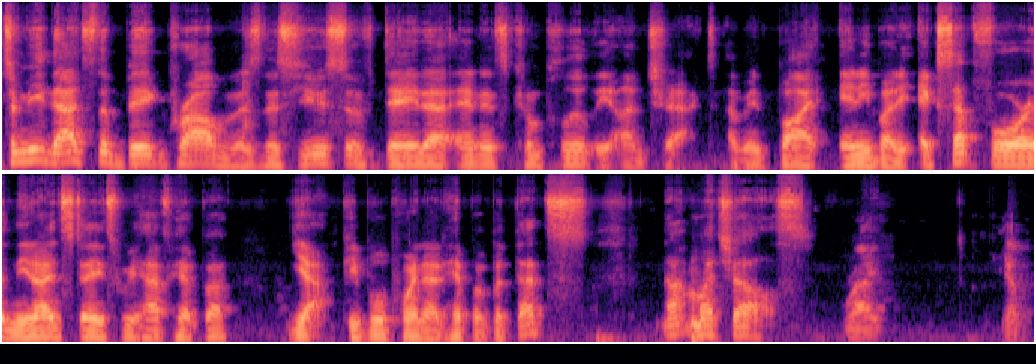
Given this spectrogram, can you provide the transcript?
to me, that's the big problem is this use of data and it's completely unchecked. I mean, by anybody, except for in the United States, we have HIPAA. Yeah, people will point out HIPAA, but that's not much else. Right. Yep.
